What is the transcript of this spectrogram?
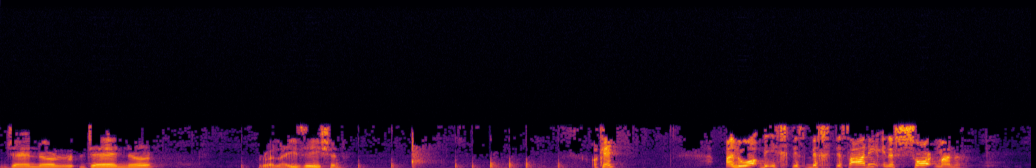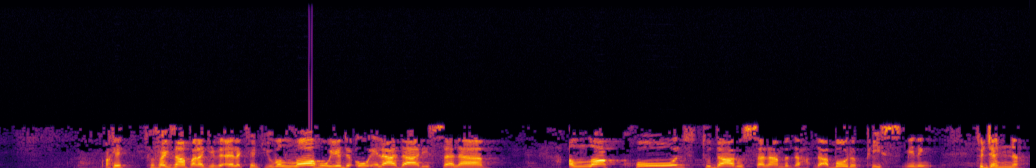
Gener generalization. Okay? And what باختصاري in a short manner. Okay? So for example, I give it, I'll explain to you. Wallahu yad'u ila daris salam. Allah calls to Darus Salam, the, the abode of peace, meaning to Jannah.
